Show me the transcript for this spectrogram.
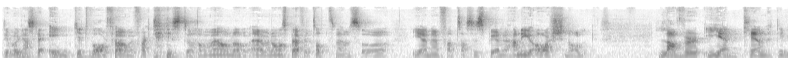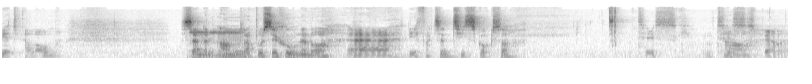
det var ett ganska enkelt val för mig faktiskt att ha med honom. Även om han spelar för Tottenham så är han en fantastisk spelare. Han är ju Arsenal lover egentligen, det vet vi alla om. Sen den andra positionen då. Eh, det är faktiskt en tysk också. Tysk. En tysk Ja. spelare.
